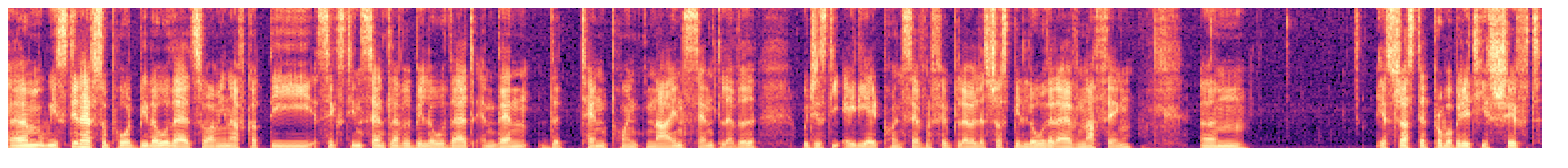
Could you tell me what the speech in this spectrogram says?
um, we still have support below that. So, I mean, I've got the 16 cent level below that and then the 10.9 cent level, which is the 88.7 FIB level. It's just below that I have nothing. Um, it's just that probabilities shift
